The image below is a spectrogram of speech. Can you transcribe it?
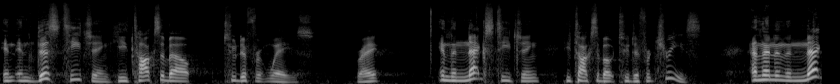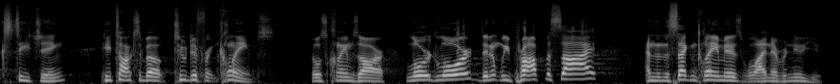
In, in this teaching, he talks about two different ways, right? In the next teaching, he talks about two different trees. And then in the next teaching, he talks about two different claims. Those claims are, Lord, Lord, didn't we prophesy? And then the second claim is, Well, I never knew you.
